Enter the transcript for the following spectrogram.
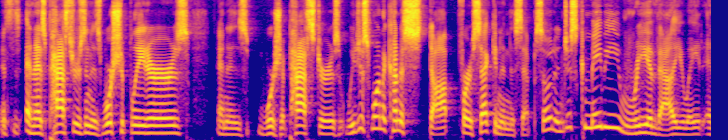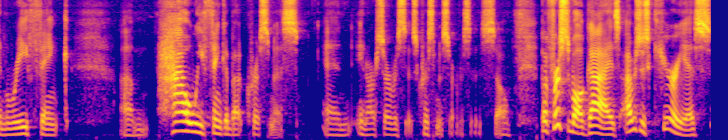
And, as pastors and as worship leaders and as worship pastors, we just want to kind of stop for a second in this episode and just maybe reevaluate and rethink um, how we think about Christmas and in our services, Christmas services. So, but first of all, guys, I was just curious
